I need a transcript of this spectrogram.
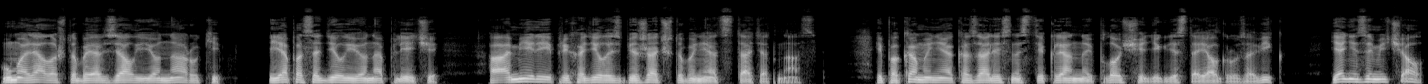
умоляла, чтобы я взял ее на руки, и я посадил ее на плечи, а Амелии приходилось бежать, чтобы не отстать от нас. И пока мы не оказались на стеклянной площади, где стоял грузовик, я не замечал,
